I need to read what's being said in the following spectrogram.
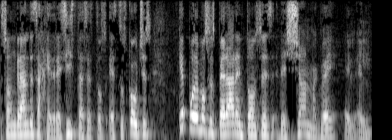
son grandes ajedrecistas estos, estos coaches. ¿Qué podemos esperar entonces de Sean McVay, el,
